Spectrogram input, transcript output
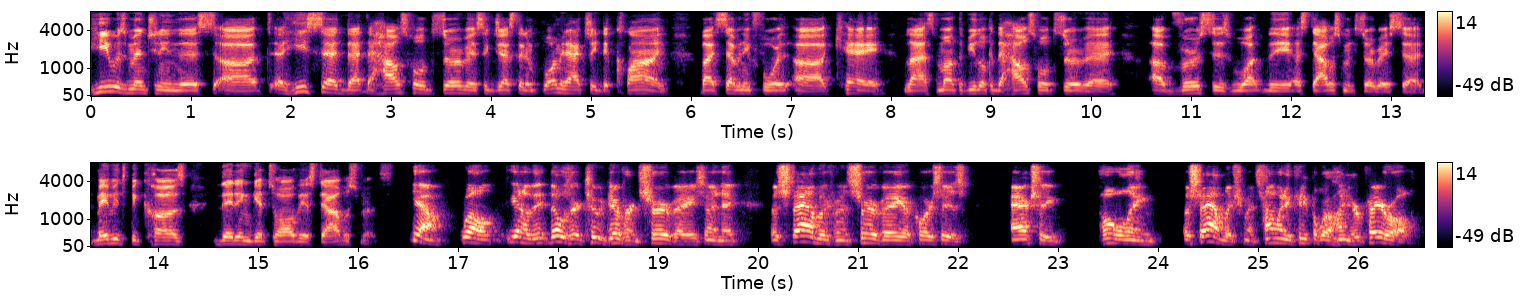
he was mentioning this. Uh, he said that the household survey suggests that employment actually declined by 74k uh, last month. If you look at the household survey uh, versus what the establishment survey said, maybe it's because they didn't get to all the establishments. Yeah, well, you know, th- those are two different surveys, and the establishment survey, of course, is actually polling establishments. How many people are on your payroll?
